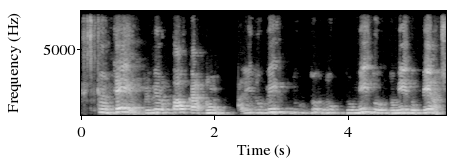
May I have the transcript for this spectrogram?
Escanteio, primeiro pau, o cara, pum, ali do meio do, do, do meio do, do meio do pênalti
